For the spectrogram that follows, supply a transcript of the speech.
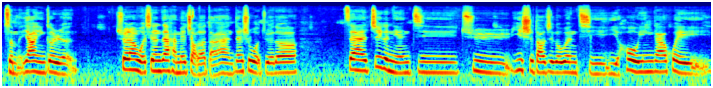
怎么样一个人。虽然我现在还没找到答案，但是我觉得在这个年纪去意识到这个问题以后，应该会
